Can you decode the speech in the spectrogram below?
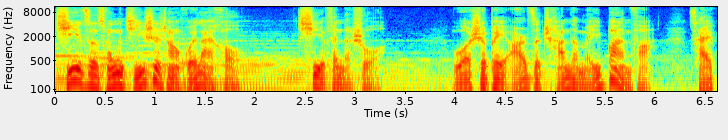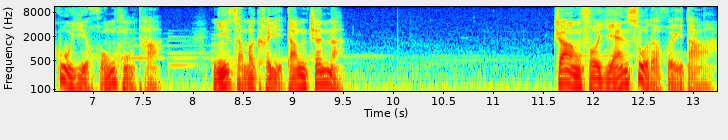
妻子从集市上回来后，气愤地说：“我是被儿子缠得没办法，才故意哄哄他，你怎么可以当真呢？”丈夫严肃地回答：“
